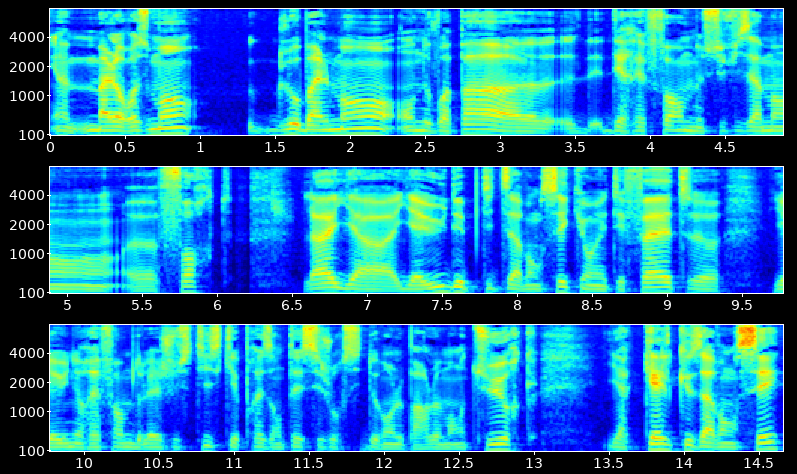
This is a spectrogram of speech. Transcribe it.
malheureusement, globalement, on ne voit pas euh, des réformes suffisamment euh, fortes. Là, il y, a, eu des petites avancées qui ont été faites. Euh, il y a une réforme de la justice qui est présentée ces jours-ci devant le Parlement turc. Il y a quelques avancées,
